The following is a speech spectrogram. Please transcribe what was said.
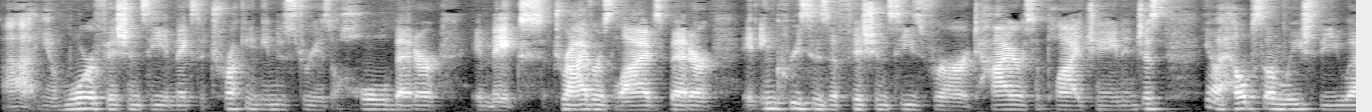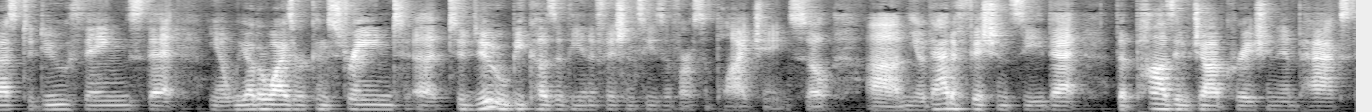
Uh, you know, more efficiency. It makes the trucking industry as a whole better. It makes drivers' lives better. It increases efficiencies for our entire supply chain, and just you know helps unleash the U.S. to do things that you know we otherwise are constrained uh, to do because of the inefficiencies of our supply chain. So um, you know that efficiency, that the positive job creation impacts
